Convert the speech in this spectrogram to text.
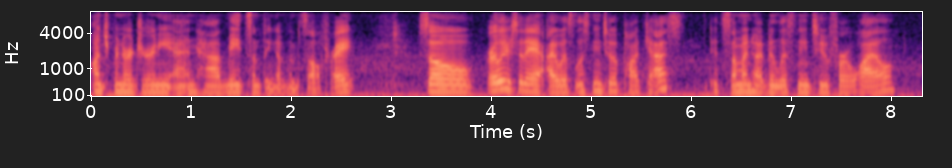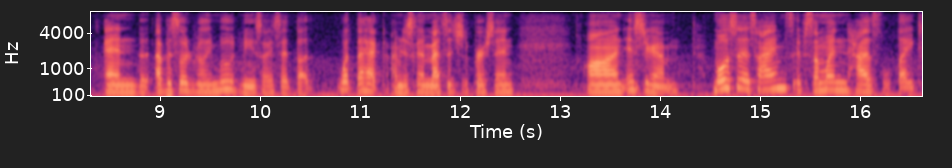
entrepreneur journey and have made something of themselves, right? So earlier today, I was listening to a podcast. It's someone who I've been listening to for a while, and the episode really moved me. So I said, "What the heck? I'm just gonna message the person on Instagram." Most of the times, if someone has like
